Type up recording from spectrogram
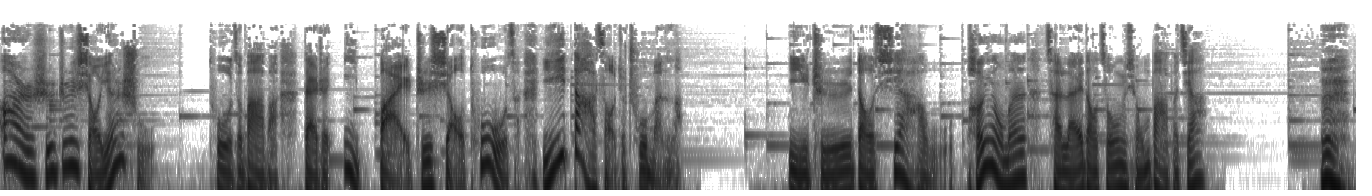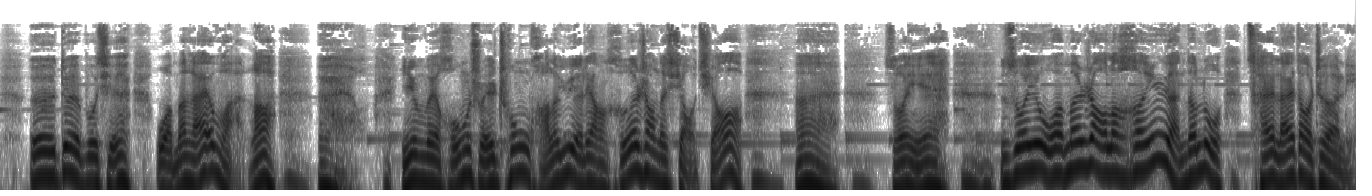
二十只小鼹鼠，兔子爸爸带着一百只小兔子，一大早就出门了。一直到下午，朋友们才来到棕熊爸爸家。哎，呃，对不起，我们来晚了。哎呦，因为洪水冲垮了月亮河上的小桥，哎，所以，所以我们绕了很远的路才来到这里。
